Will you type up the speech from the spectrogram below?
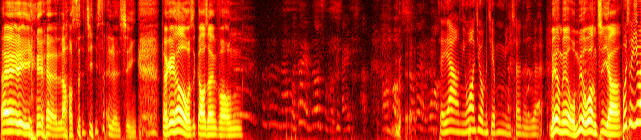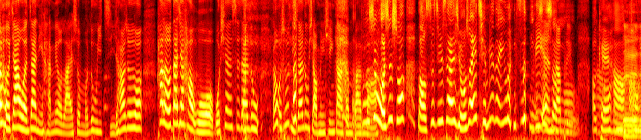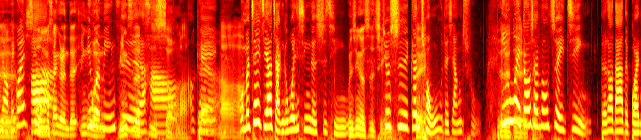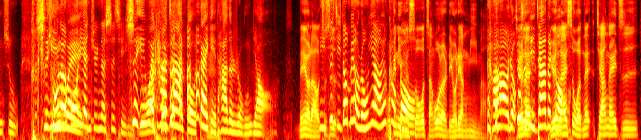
哎，老司机三人行，大家好，我是高山峰。我也不知道怎么开，好好笑。样？你忘记我们节目名称了，对不对？没有没有，我没有忘记啊。不是因为何嘉文在你还没有来的时候，我们录一集，然后就说：“Hello，大家好，我我现在是在录。”然后我说：“你在录小明星大跟班吗？” 不是，我是说老司机在一起。我说：“哎，前面的英文字母 V N W。”OK，好，不重要，没关系。是我们三个人的英文名字名字的字首嘛？OK，我们这一集要讲一个温馨的事情。温馨的事情就是跟宠物的相处，因为高山峰最近。得到大家的关注，是因为除了郭彦军的事情，是因为他家的狗带给他的荣耀。没有啦，你自己都没有荣耀，要靠狗。我跟你们说，我掌握了流量密码。好好，就是你家的狗。原来是我那家那一只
